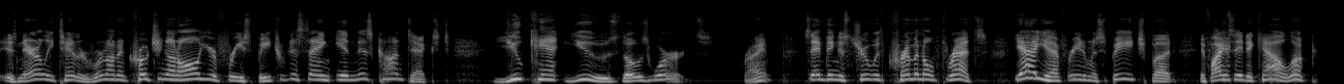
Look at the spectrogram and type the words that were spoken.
is narrowly tailored. We're not encroaching on all your free speech. We're just saying in this context, you can't use those words. Right. Same thing is true with criminal threats. Yeah, you have freedom of speech, but if I say to Cal, look,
